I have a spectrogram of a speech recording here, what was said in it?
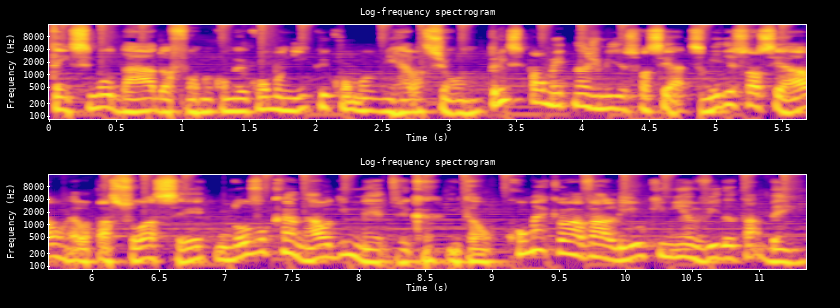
tem se mudado a forma como eu comunico e como me relaciono, principalmente nas mídias sociais. A mídia social, ela passou a ser um novo canal de métrica. Então, como é que eu avalio que minha vida está bem?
